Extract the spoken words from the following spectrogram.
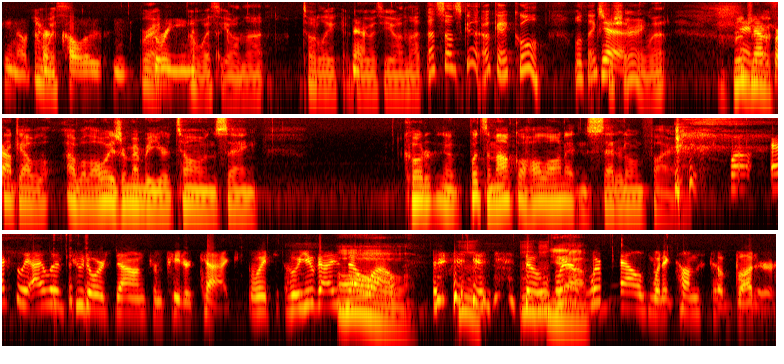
you know I'm turned with- colors and Right. green. I'm with you on that. Totally agree Yeah. with you on that. That sounds good. Okay, cool. Well, thanks Yeah. for sharing that. Bridget, not a I think I will I will always remember your tone saying coat it, you know, put some alcohol on it and set it on fire. Well, actually, I live two doors down from Peter Keck, which who you guys know oh. well. oh, so Yeah. we're, we're pals when it comes to butter.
